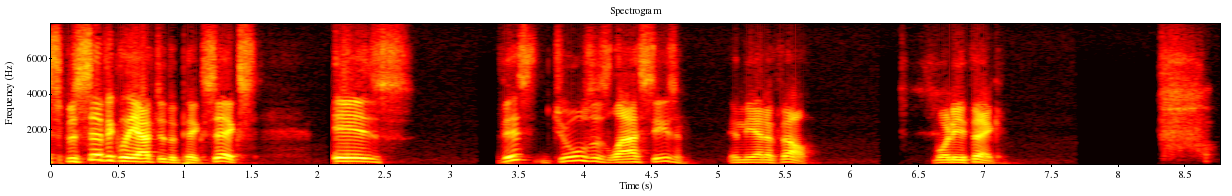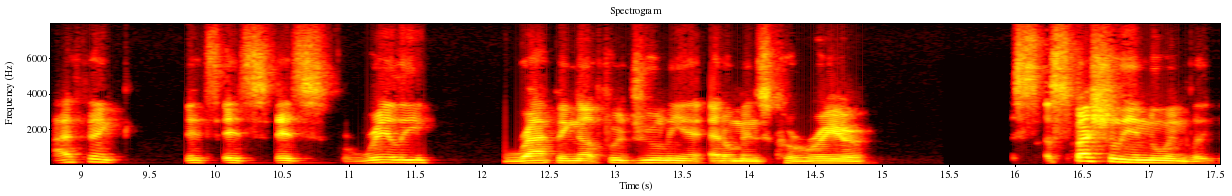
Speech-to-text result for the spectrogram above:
specifically after the pick six. Is this Jules' last season in the NFL? What do you think? I think it's it's it's really wrapping up for Julian Edelman's career, especially in New England.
